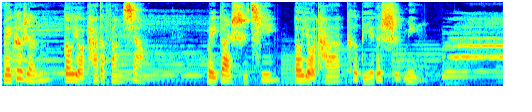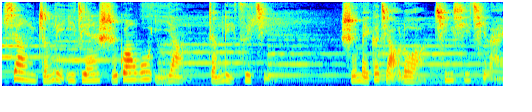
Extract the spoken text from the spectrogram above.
每个人都有他的方向，每段时期都有他特别的使命，像整理一间时光屋一样整理自己。使每个角落清晰起来。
